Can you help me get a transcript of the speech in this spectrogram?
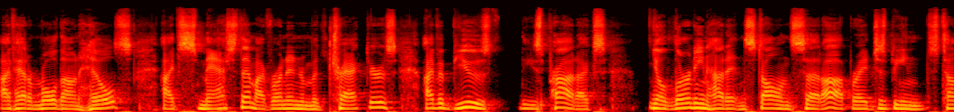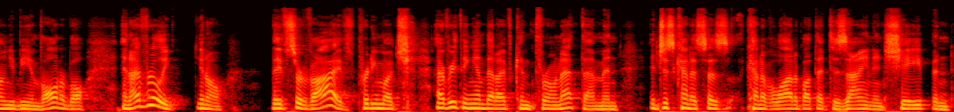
I've had them roll down hills. I've smashed them. I've run into them with tractors. I've abused these products, you know, learning how to install and set up, right? Just being, just telling you being vulnerable. And I've really, you know, they've survived pretty much everything that I've can thrown at them. And it just kind of says kind of a lot about that design and shape and,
